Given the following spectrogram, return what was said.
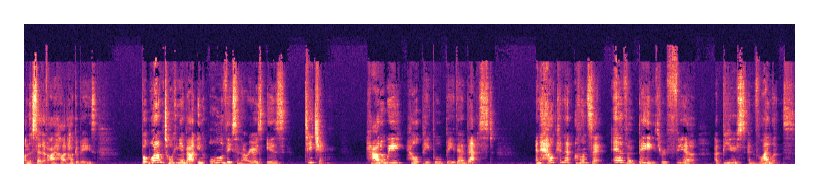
on the set of I Heart Huckabees. But what I'm talking about in all of these scenarios is teaching. How do we help people be their best? And how can that answer ever be through fear, abuse, and violence?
